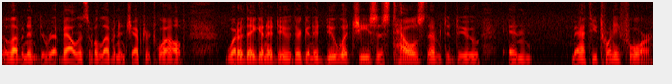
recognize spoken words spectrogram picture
11 and the balance of 11 in chapter 12, what are they going to do? They're going to do what Jesus tells them to do in Matthew 24.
